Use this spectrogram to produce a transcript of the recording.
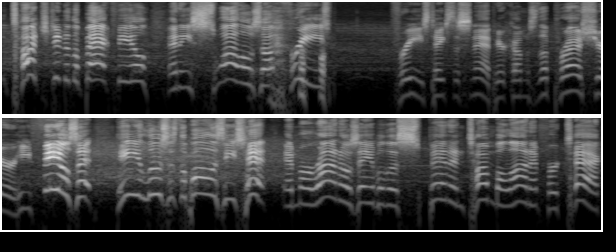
untouched into the backfield, and he swallows up Freeze. Freeze takes the snap. Here comes the pressure. He feels it. He loses the ball as he's hit, and Morano's able to spin and tumble on it for Tech.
